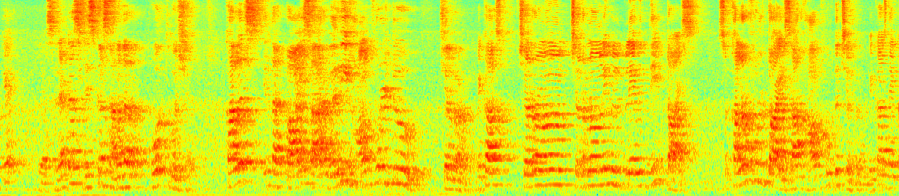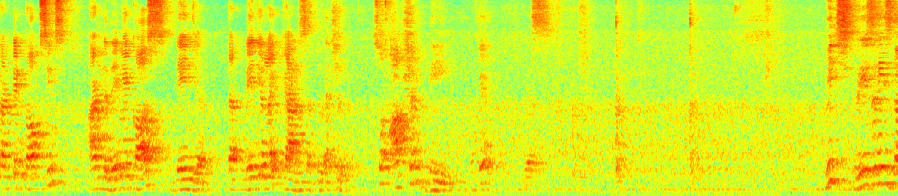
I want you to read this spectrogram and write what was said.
Okay? Yes, let us discuss another fourth question. Colors in the toys are very harmful to children because children children only will play with the toys. So colorful toys are harmful to children because they contain toxins and they may cause danger. That danger like cancer to the children. So option D. Okay? Yes. Which reason is the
